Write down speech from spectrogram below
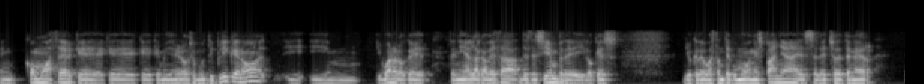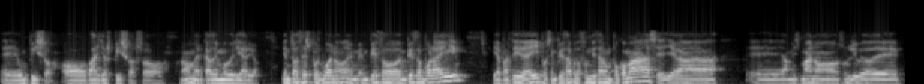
en cómo hacer que, mi dinero se multiplique, ¿no? Y, bueno, lo que tenía en la cabeza desde siempre y lo que es, yo creo, bastante común en España es el hecho de tener eh, un piso o varios pisos o ¿no? mercado inmobiliario. Y entonces, pues bueno, em, empiezo, empiezo por ahí y a partir de ahí pues empiezo a profundizar un poco más, llega a mis manos un libro de,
